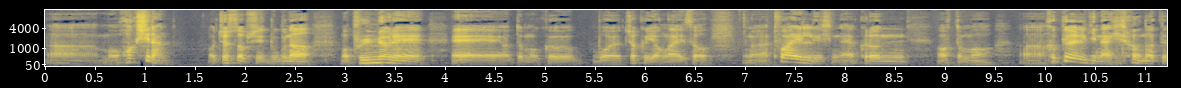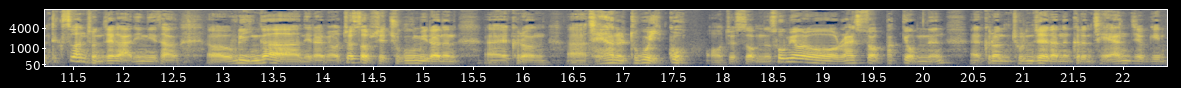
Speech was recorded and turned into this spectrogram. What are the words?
어, 뭐 확실한 어쩔 수 없이 누구나 뭐 불멸의 에, 어떤 뭐 그 뭐였죠? 그 영화에서 어, 트와일릿인가요? 그런 어떤 뭐 어, 흡혈귀나 이런 어떤 특수한 존재가 아닌 이상 어, 우리 인간이라면 어쩔 수 없이 죽음이라는 에, 그런 어, 제한을 두고 있고 어쩔 수 없는 소멸을 할 수밖에 없는 에, 그런 존재라는 그런 제한적인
